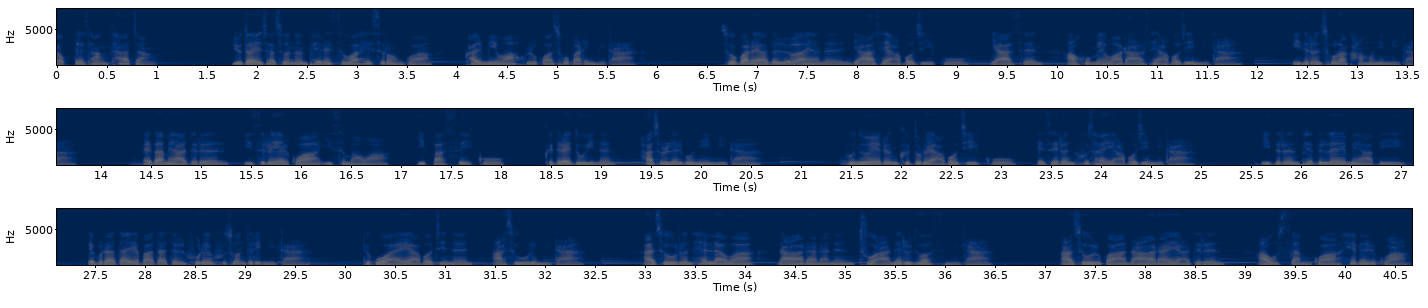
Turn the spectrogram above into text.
역대상 4장 유다의 자손은 베레스와 헤스론과 갈미와 홀과 소발입니다. 소발의 아들 느아야는 야앗의 아버지이고 야앗은 아호메와 라앗의 아버지입니다. 이들은 소라 가문입니다. 에담의 아들은 이스르엘과 이스마와 이빠스이고 그들의 노인은 하술렐보니입니다. 분우엘은 그돌의 아버지이고 에셀은 후사의 아버지입니다. 이들은 베들레헴의 아비 에브라다의 맏아들 훌의 후손들입니다. 드고아의 아버지는 아스울입니다. 아스울은 헬라와 나아라라는 두 아내를 두었습니다. 아스울과 나아라의 아들은 아우쌈과 헤벨과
